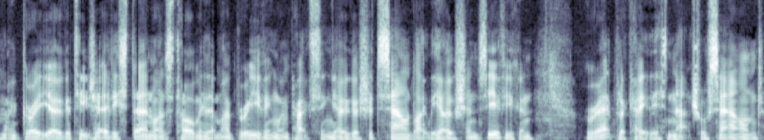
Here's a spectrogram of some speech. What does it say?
My great yoga teacher Eddie Stern once told me that my breathing when practicing yoga should sound like the ocean. See if you can replicate this natural sound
